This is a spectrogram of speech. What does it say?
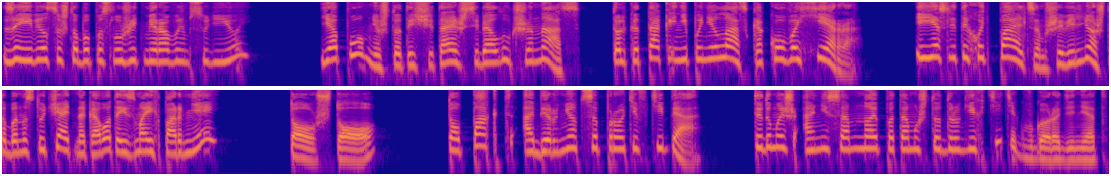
Заявился, чтобы послужить мировым судьей? Я помню, что ты считаешь себя лучше нас, только так и не поняла, с какого хера. И если ты хоть пальцем шевельнешь, чтобы настучать на кого-то из моих парней, то что? То пакт обернется против тебя. Ты думаешь, они со мной, потому что других титик в городе нет?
